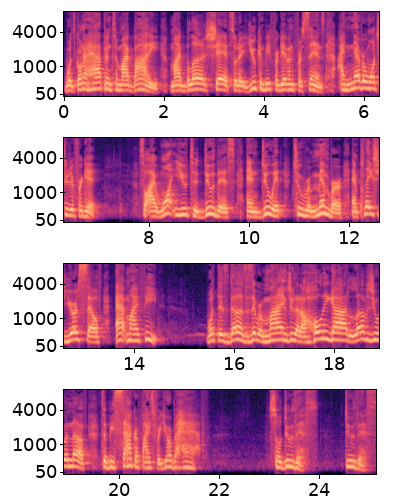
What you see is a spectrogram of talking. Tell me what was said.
what's going to happen to my body, my blood shed so that you can be forgiven for sins. I never want you to forget. So I want you to do this and do it to remember and place yourself at my feet. What this does is it reminds you that a holy God loves you enough to be sacrificed for your behalf. So do this. Do this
